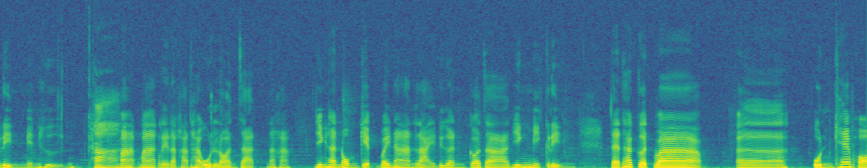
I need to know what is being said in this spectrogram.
กลิ่นเหม็นหืนค่ะมากมากเลยล่ะค่ะ ถ้าอุ่นร้อนจัดนะคะ ยิ่งถ้านมเก็บไว้นานหลายเดือนก็จะยิ่งมีกลิ่น แต่ถ้าเกิดว่าเอ่ออุ่นแค่พอ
